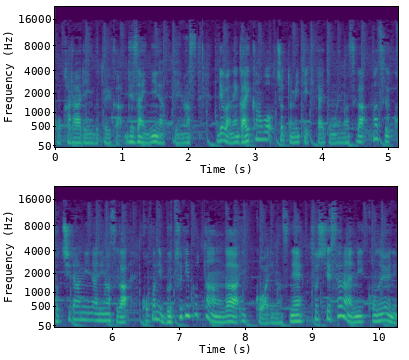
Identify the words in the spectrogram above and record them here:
こうカラーリングというかデザインになっています。ではね、外観をちょっと見ていきたいと思いますが、まずこちらになりますが、ここに物理ボタンが1個ありますね。そしてさらにこのように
